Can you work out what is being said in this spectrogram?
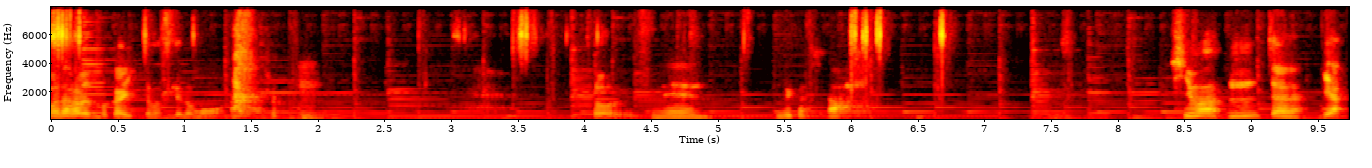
まあ、だから僕は言ってますけども、うんそうですね。難しい。あ暇、ん？じゃあ、いや、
